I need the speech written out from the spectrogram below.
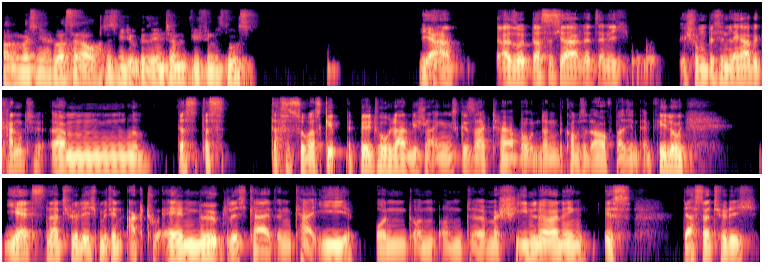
Ähm, weiß nicht, du hast ja auch das Video gesehen, Tim. Wie findest du es? Ja, also das ist ja letztendlich schon ein bisschen länger bekannt, ähm, dass, dass, dass es sowas gibt mit Bildhochladen, wie ich schon eingangs gesagt habe, und dann bekommst du darauf basierend Empfehlungen. Jetzt natürlich mit den aktuellen Möglichkeiten KI und, und, und äh, Machine Learning ist das natürlich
